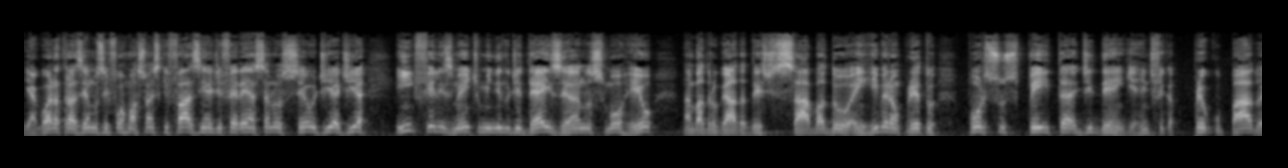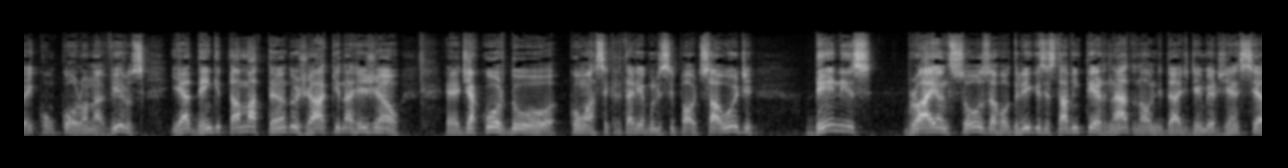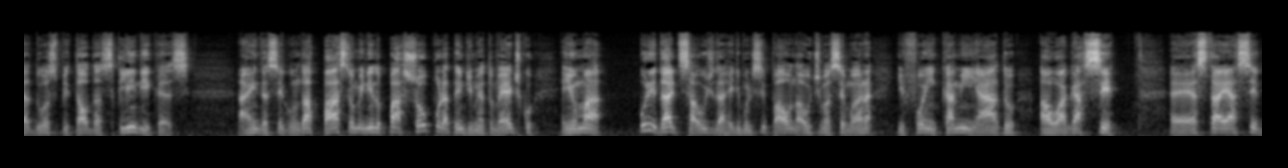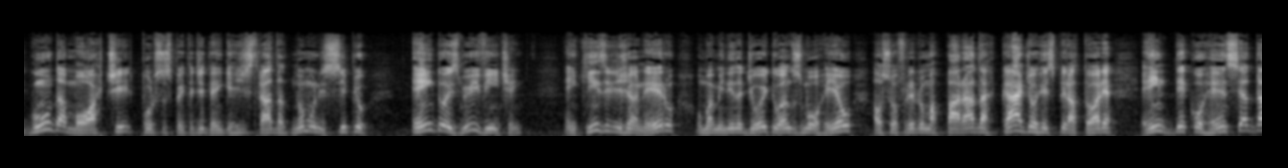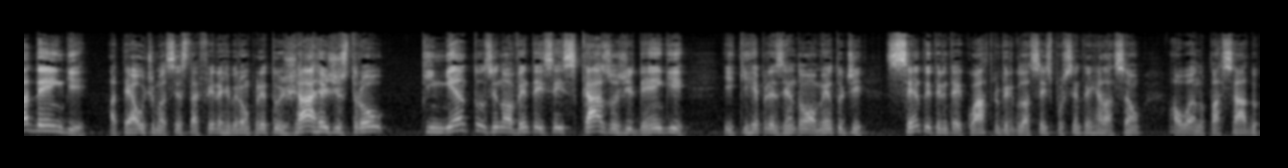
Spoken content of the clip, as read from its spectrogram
E agora trazemos informações que fazem a diferença no seu dia a dia. Infelizmente, um menino de 10 anos morreu na madrugada deste sábado em Ribeirão Preto por suspeita de dengue. A gente fica preocupado aí com o coronavírus e a dengue está matando já aqui na região. É, de acordo com a Secretaria Municipal de Saúde, Denis Brian Souza Rodrigues estava internado na unidade de emergência do Hospital das Clínicas. Ainda segundo a pasta, o menino passou por atendimento médico em uma unidade de saúde da rede municipal na última semana e foi encaminhado ao HC. É, esta é a segunda morte por suspeita de dengue registrada no município em 2020. Hein? Em 15 de janeiro, uma menina de 8 anos morreu ao sofrer uma parada cardiorrespiratória em decorrência da dengue. Até a última sexta-feira, Ribeirão Preto já registrou 596 casos de dengue e que representa um aumento de 134,6% em relação ao ano passado.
